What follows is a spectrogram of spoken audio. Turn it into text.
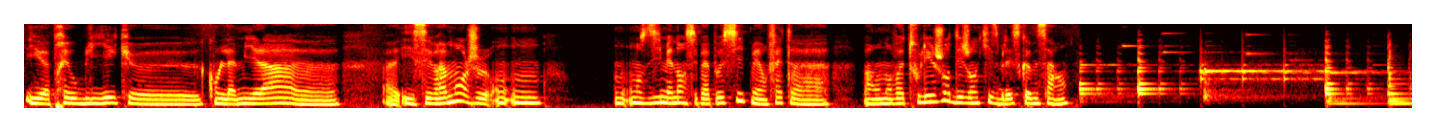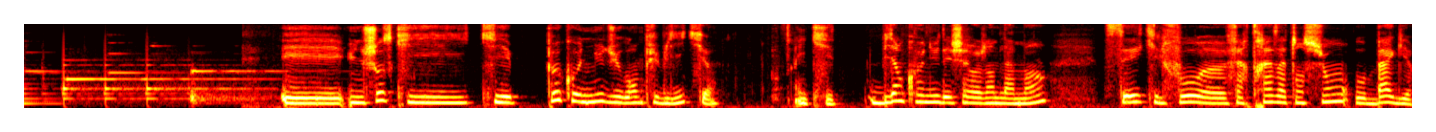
et après oublier qu'on l'a mis là. Euh, euh, et c'est vraiment, on, se dit mais non c'est pas possible, mais en fait bah, on en voit tous les jours des gens qui se blessent comme ça. Hein. Et une chose qui est peu connue du grand public et qui est bien connue des chirurgiens de la main, c'est qu'il faut euh, faire très attention aux bagues.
